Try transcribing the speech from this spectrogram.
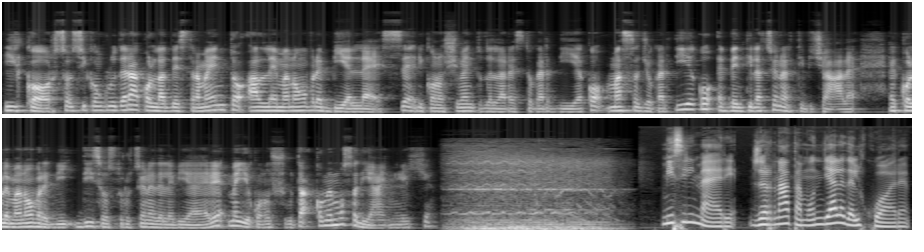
Il corso si concluderà con l'addestramento alle manovre BLS, riconoscimento dell'arresto cardiaco, massaggio cardiaco e ventilazione artificiale, e con le manovre di disostruzione delle vie aeree, meglio conosciuta come mossa di Heimlich. Misil Mary, Giornata Mondiale del Cuore.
